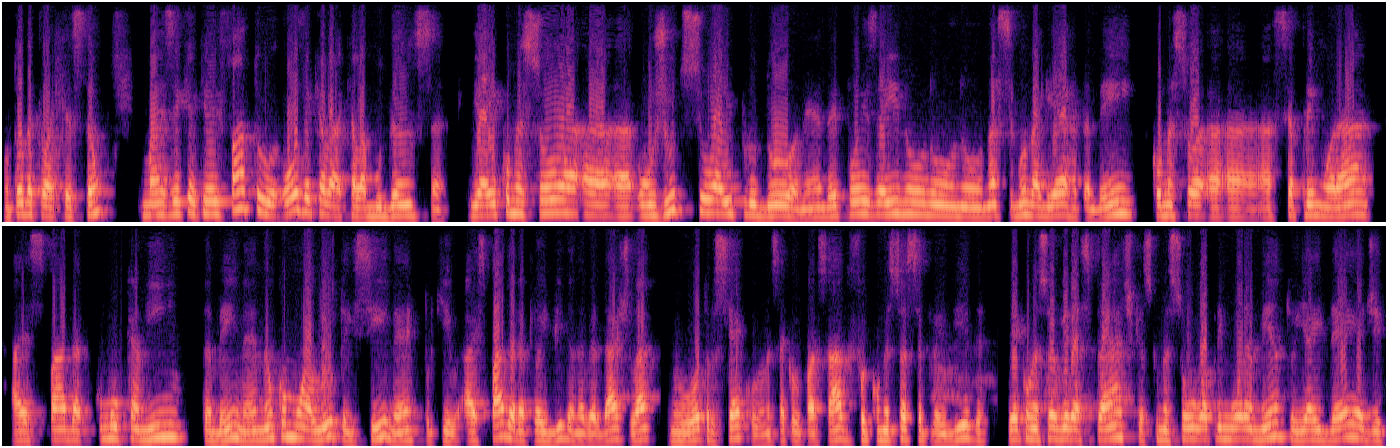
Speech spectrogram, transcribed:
com toda aquela questão, mas é que, que de fato houve aquela, aquela mudança e aí começou a, a, a, o jutsu a ir para o do, né? Depois aí no, no, no, na Segunda Guerra também começou a, se aprimorar a espada como caminho também, né? Não como a luta em si, né? Porque a espada era proibida, na verdade, lá no outro século, no século passado, foi começou a ser proibida. E aí começou a vir as práticas, começou o aprimoramento e a ideia de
